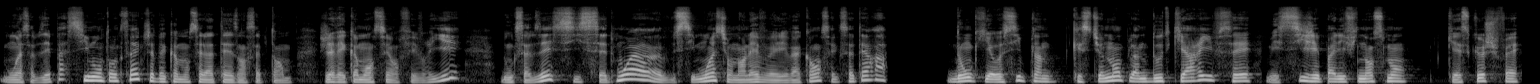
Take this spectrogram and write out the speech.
moi, ça faisait pas si longtemps que ça que j'avais commencé la thèse en septembre. J'avais commencé en février, donc ça faisait 6-7 mois, 6 mois si on enlève les vacances, etc. Donc il y a aussi plein de questionnements, plein de doutes qui arrivent. C'est mais si j'ai pas les financements, qu'est-ce que je fais?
